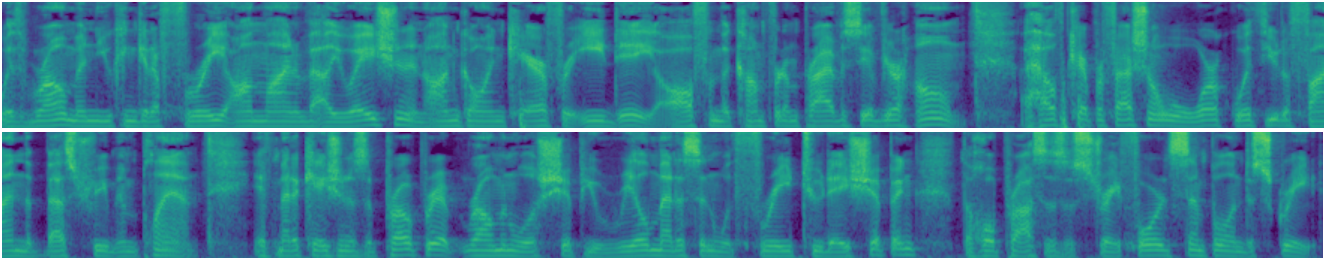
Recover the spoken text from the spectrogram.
With Roman, you can get a free online evaluation and ongoing care for ED, all from the comfort and privacy of your home. A healthcare professional will work with you to find the best treatment plan. If medication is appropriate, Roman will ship you real medicine with free two day shipping. The whole process is straightforward, simple, and discreet.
